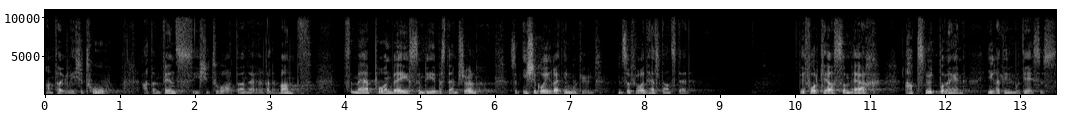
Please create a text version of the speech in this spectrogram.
antagelig ikke tror at han fins, ikke tror at han er relevant, som er på en vei som de har bestemt sjøl, som ikke går i inn mot Gud, men som fører et helt annet sted. Det er folk her som er absolutt på veien i rett inn mot Jesus.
